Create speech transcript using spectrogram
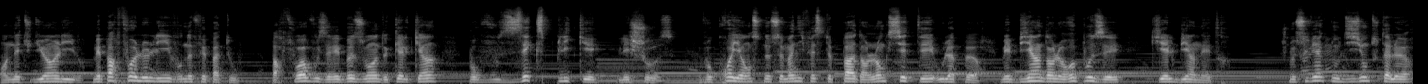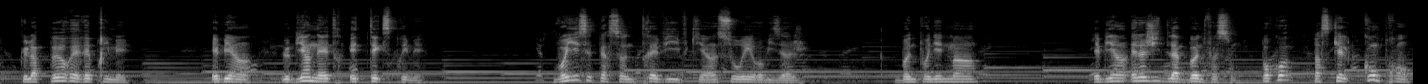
en étudiant un livre, mais parfois le livre ne fait pas tout. Parfois vous avez besoin de quelqu'un pour vous expliquer les choses. Vos croyances ne se manifestent pas dans l'anxiété ou la peur, mais bien dans le reposer qui est le bien-être. Je me souviens que nous disions tout à l'heure que la peur est réprimée. Eh bien, le bien-être est exprimé. Voyez cette personne très vive qui a un sourire au visage. Bonne poignée de main. Eh bien, elle agit de la bonne façon. Pourquoi? Parce qu'elle comprend.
